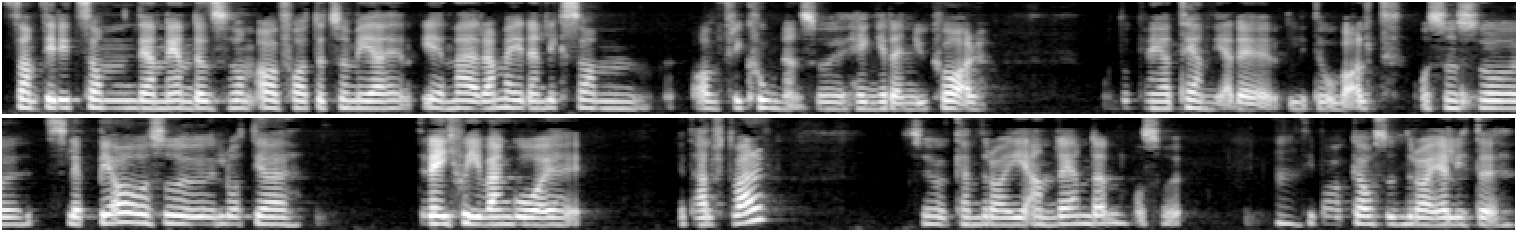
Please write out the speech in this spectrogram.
Samtidigt som den änden som, av fatet som är, är nära mig, den liksom av friktionen så hänger den ju kvar. Då kan jag tänja det lite ovalt. Och så, så släpper jag och så låter jag drejskivan gå ett halvt varv. Så jag kan dra i andra änden och så mm. tillbaka och så drar jag lite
